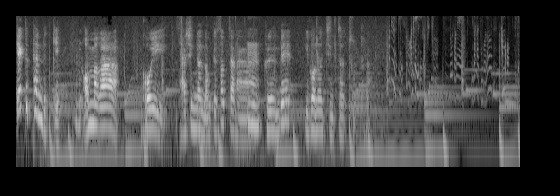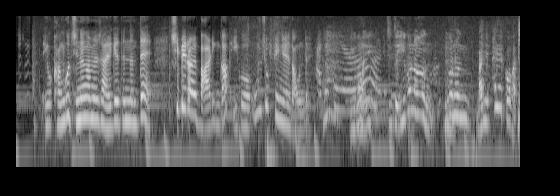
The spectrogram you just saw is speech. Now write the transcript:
깨끗한 느낌. 엄마가 거의 40년 넘게 썼잖아. 응. 그런데 이거는 진짜 좋더라. 이거 광고 진행하면서 알게 됐는데 11월 말인가? 이거 홈쇼핑에 나온대. 안녕하세요. 이거 이, 진짜 이거는 이거는 많이 팔릴 것 같아.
